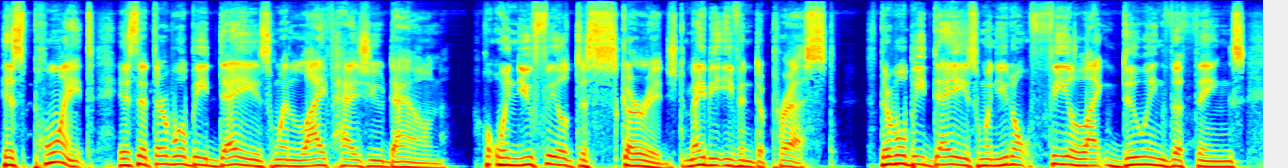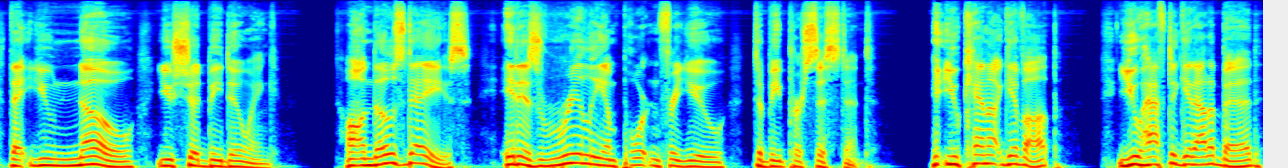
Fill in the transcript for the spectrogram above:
His point is that there will be days when life has you down, when you feel discouraged, maybe even depressed. There will be days when you don't feel like doing the things that you know you should be doing. On those days, it is really important for you to be persistent. You cannot give up. You have to get out of bed.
